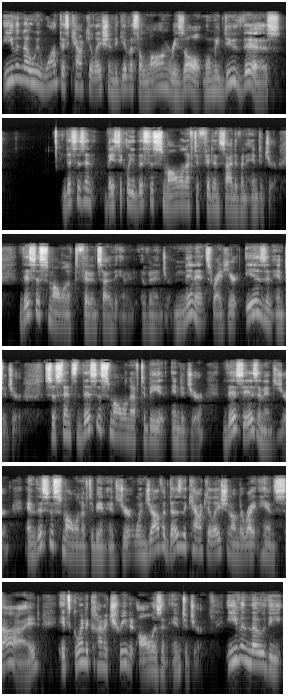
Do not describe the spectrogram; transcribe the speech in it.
even though we want this calculation to give us a long result, when we do this, this isn't basically this is small enough to fit inside of an integer. This is small enough to fit inside of the of an integer. Minutes right here is an integer. So since this is small enough to be an integer, this is an integer, and this is small enough to be an integer, when Java does the calculation on the right hand side, it's going to kind of treat it all as an integer. Even though the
